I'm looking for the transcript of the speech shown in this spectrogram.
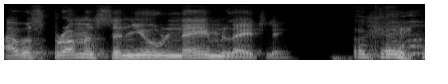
I was promised a new name lately. Okay.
